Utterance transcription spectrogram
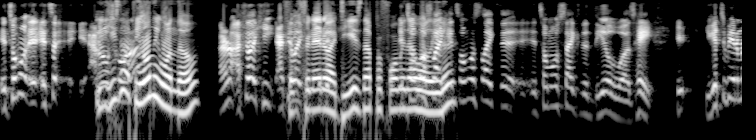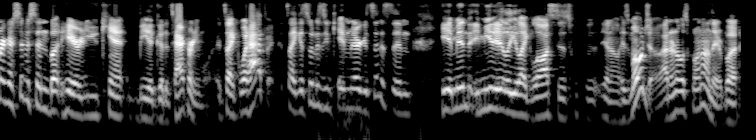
it's almost it's a. I don't know He's not going the only one though. I don't know. I feel like he. I feel like Fernando I D is not performing that well like either. it's almost like the it's almost like the deal was, hey, you get to be an American citizen, but here you can't be a good attacker anymore. It's like what happened. It's like as soon as he became an American citizen, he imme- immediately like lost his you know his mojo. I don't know what's going on there, but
